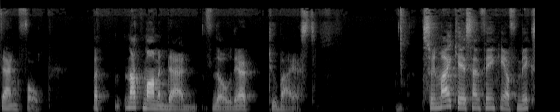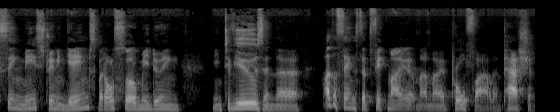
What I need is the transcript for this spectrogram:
thankful. But not mom and dad, though, they're too biased. So in my case, I'm thinking of mixing me streaming games, but also me doing interviews and uh, other things that fit my, my, my profile and passion.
